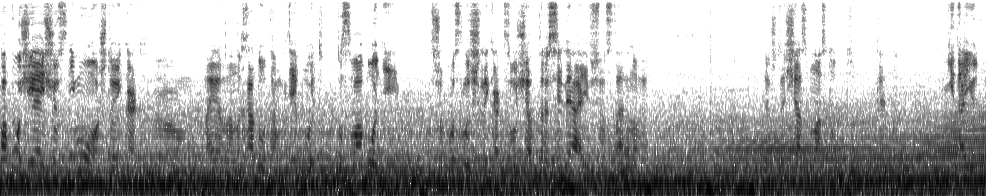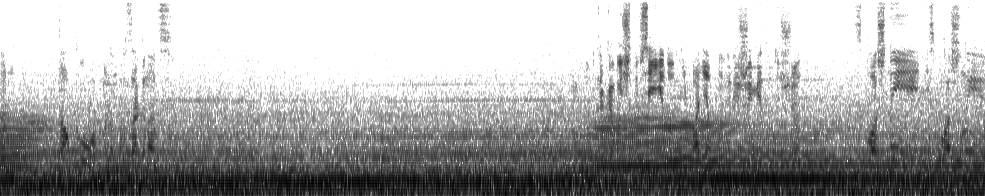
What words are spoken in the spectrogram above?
попозже я еще сниму, что и как, э, наверное, на ходу, там, где будет посвободнее, чтобы вы слышали, как звучат траселя и все остальное. Потому что сейчас у нас тут как бы не дают нам толково, блин, разогнаться. Тут, как обычно, все едут в непонятном режиме, тут еще сплошные, не сплошные.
